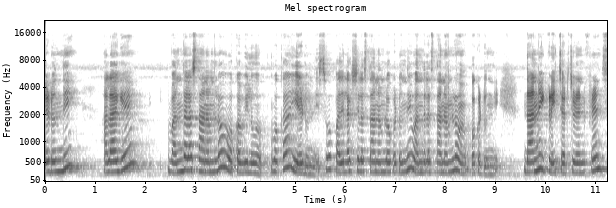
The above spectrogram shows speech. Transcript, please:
ఏడు ఉంది. అలాగే వందల స్థానంలో ఒక విలువ ఒక ఏడు ఉంది సో పది లక్షల స్థానంలో ఒకటి ఉంది వందల స్థానంలో ఒకటి ఉంది దాన్ని ఇక్కడ ఇచ్చారు చూడండి ఫ్రెండ్స్.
